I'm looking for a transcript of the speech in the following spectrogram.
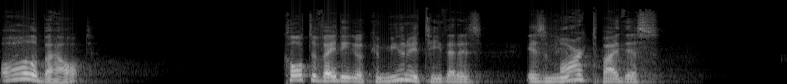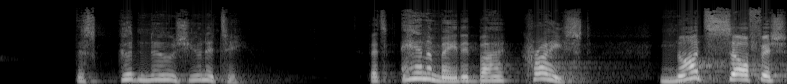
all about cultivating a community that is, is marked by this, this good news unity that's animated by Christ, not selfish,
